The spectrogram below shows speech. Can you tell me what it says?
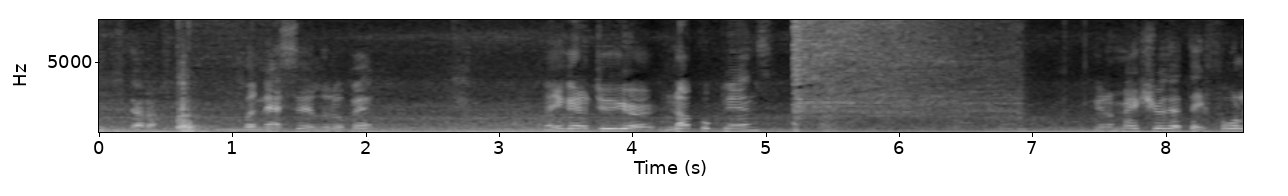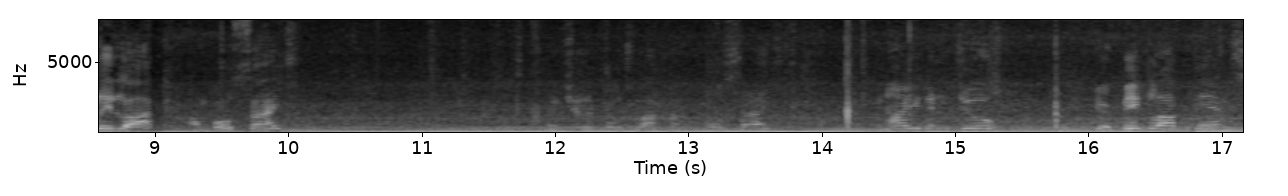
you just gotta finesse it a little bit. Then you're gonna do your knuckle pins. You're gonna make sure that they fully lock on both sides. Make sure they're both locked on both sides. Now you're gonna do your big lock pins.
